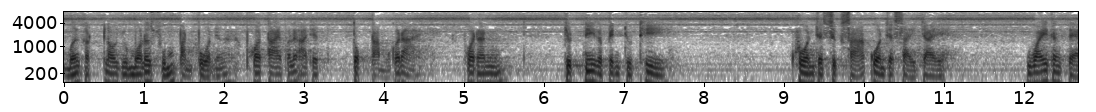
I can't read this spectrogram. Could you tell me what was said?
เหมือนกับเราอยู่มรสุมปั่นป่วนอย่างนั้นพอตายไปแล้วอาจจะตกต่ำก็ได้ เพราะนั้นจุดนี้ก็เป็นจุดที่ ควรจะศึกษาควรจะใส่ใจ ไว้ตั้งแต่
